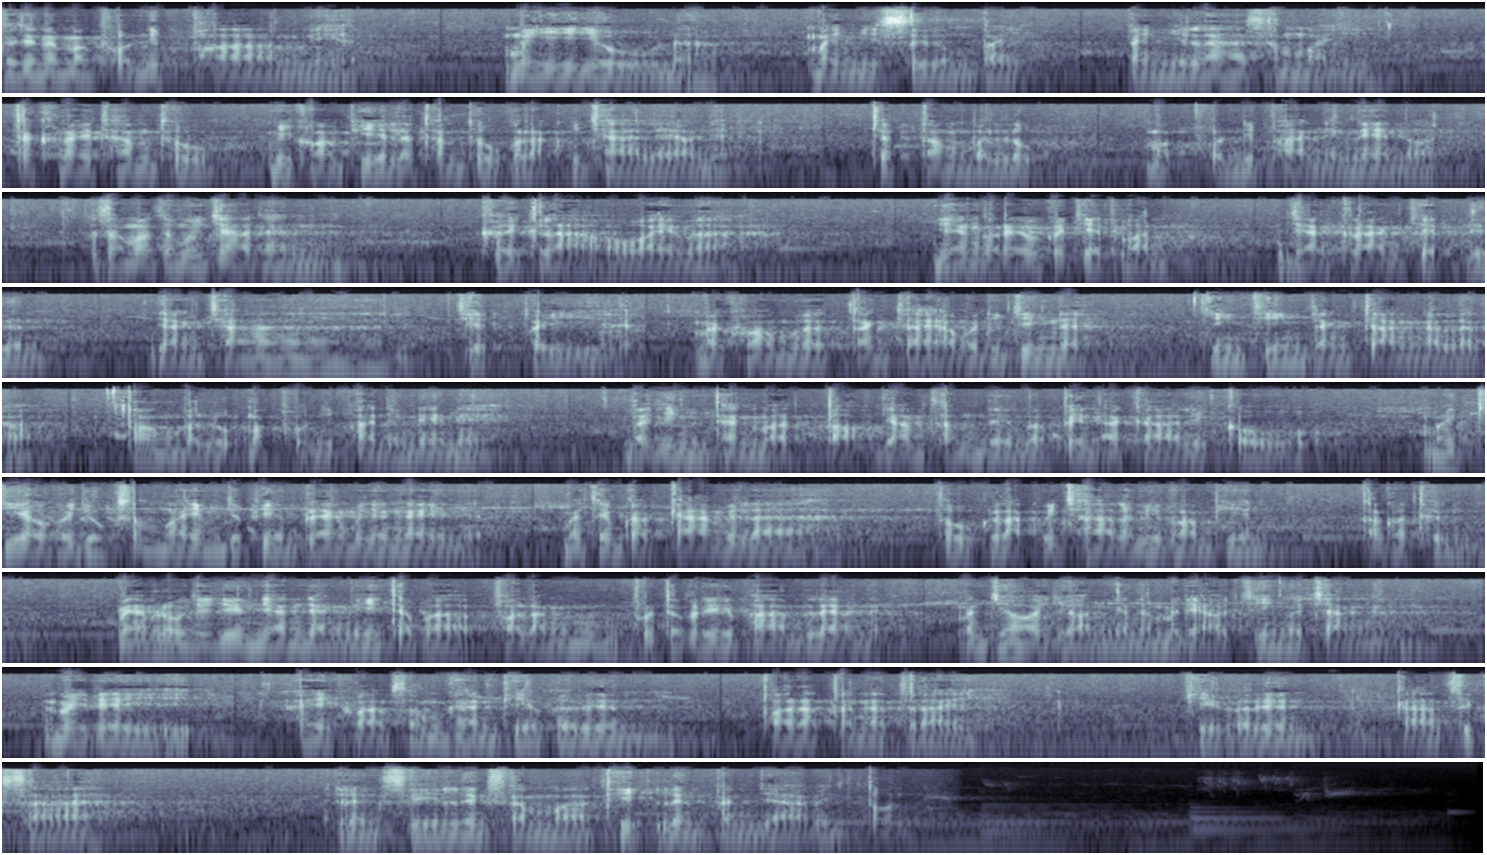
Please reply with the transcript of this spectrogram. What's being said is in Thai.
เพราะฉะนั้นมรรคผลนิพพานเนี่ยมีอยู่นะ ไม่มีเสื่อมไป ไม่มีล่าสมัย ถ้าใครทำถูกมีความเพียรและทำถูกหลักวิชาแล้วเนี่ยจะต้องบรรลุมรรคผลนิพพานอย่างแน่นอน พระสัมมาสัมพุทธเจ้าท่านเคยกล่าวเอาไว้ว่า อย่างเร็วก็เจ็ดวัน อย่างกลางเจ็ดเดือน อย่างช้าเจ็ดปีหมายความว่าตั้งใจเอาไว้จริง ๆ นะ จริง ๆ จังๆกันแล้วก็ ต้องบรรลุมรรคผลนิพพานอย่างแน่ๆและยิ่งท่านมาตอกย้ำซ้ำเดิมว่าเป็นอากาลิโก ไม่เกี่ยวกับยุคสมัยมันจะเปลี่ยนแปลงไปยังไงเนี่ยไม่จำกัดการเวลาถูกหลักวิชาและมีความเพียรต้องก็ถึง แม้พระองค์จะยืนยันอย่างนี้ แต่ว่าพอหลังพุทธปรินิพานไปแล้วเนี่ยมันย่อหย่อนกันนะไม่ได้เอาจริงเอาจังกันไม่ได้ให้ความสำคัญเกี่ยวกับเรื่องพระรัตนตรัย เกี่ยวกับเรื่องการศึกษา เรื่องศีลเรื่องสมาธิเรื่องปัญญาเป็นต้น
